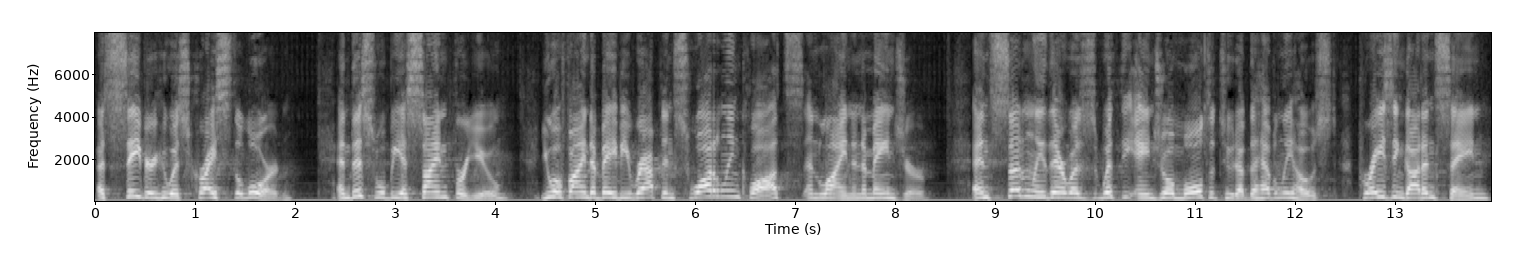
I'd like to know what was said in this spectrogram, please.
a Savior who is Christ the Lord. And this will be a sign for you. You will find a baby wrapped in swaddling cloths and lying in a manger. And suddenly there was with the angel a multitude of the heavenly host, praising God and saying,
